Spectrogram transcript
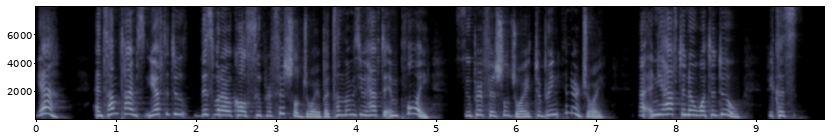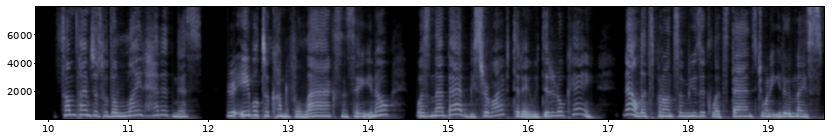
Yeah. And sometimes you have to do this, what I would call superficial joy, but sometimes you have to employ superficial joy to bring inner joy. Uh, and you have to know what to do because sometimes just with a lightheadedness, you're able to kind of relax and say, you know, wasn't that bad. We survived today. We did it okay. Now let's put on some music. Let's dance. Do you want to eat a nice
